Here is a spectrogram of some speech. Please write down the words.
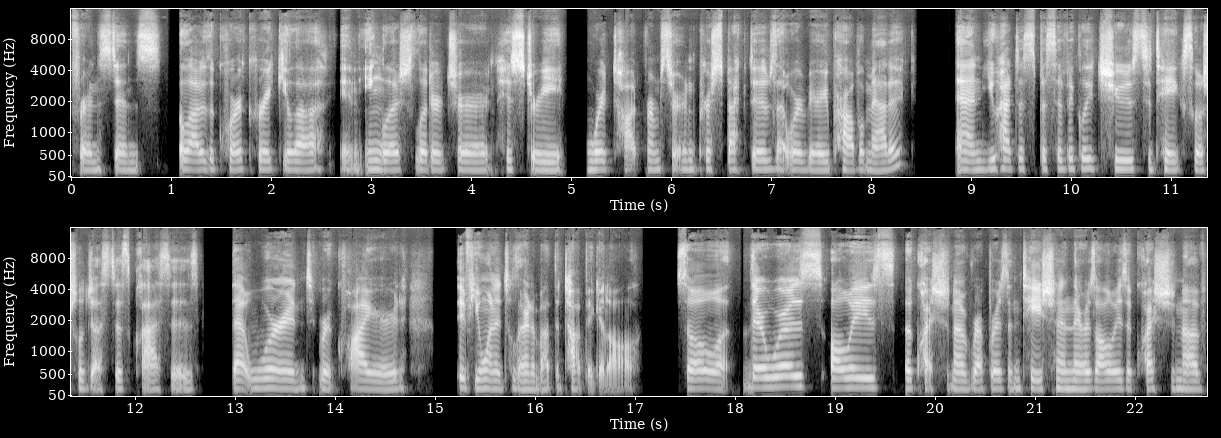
For instance, a lot of the core curricula in English, literature, history were taught from certain perspectives that were very problematic. And you had to specifically choose to take social justice classes that weren't required if you wanted to learn about the topic at all. So there was always a question of representation. There was always a question of,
